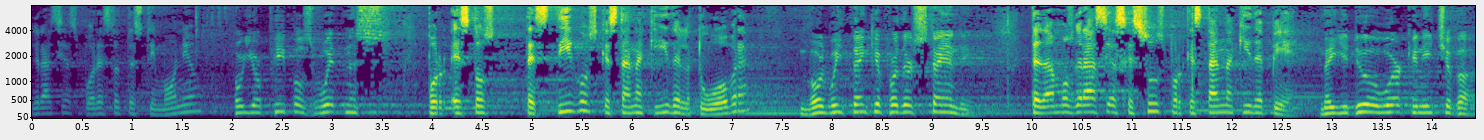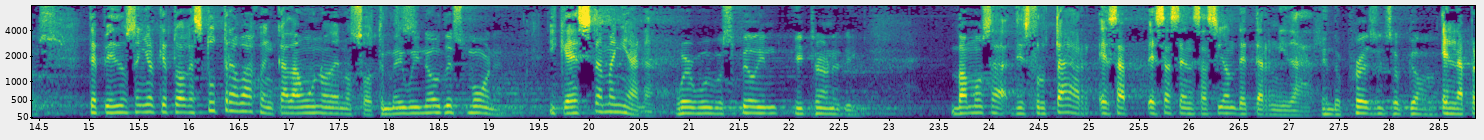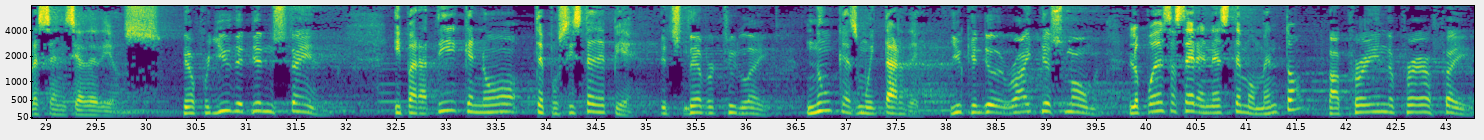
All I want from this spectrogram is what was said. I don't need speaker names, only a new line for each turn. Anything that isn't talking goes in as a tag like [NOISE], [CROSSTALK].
Gracias por este testimonio,
for your people's witness.
por estos testigos que están aquí de la, tu obra.
Lord, we thank you for their standing.
Te damos gracias, Jesús, porque están aquí de pie.
May you do a work in each of us.
Te pido, Señor, que tú hagas tu trabajo en cada uno de nosotros
And may we know this morning
y que esta mañana
where we will spend eternity
vamos a disfrutar esa, esa sensación de eternidad
in the presence of God.
en la presencia de Dios.
Now, for you that didn't stand,
Y para ti que no te pusiste de pie,
it's never too late.
nunca es muy tarde.
You can do it right this moment
Lo puedes hacer en este momento
by praying the prayer of faith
